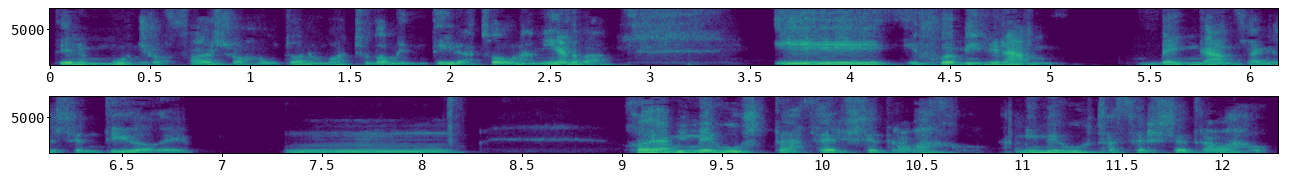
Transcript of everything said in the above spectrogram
tienen muchos falsos autónomos. Es todo mentira, es toda una mierda. Y, fue mi gran venganza en el sentido de, mm, joder, a mí me gusta hacer ese trabajo a mí me gusta hacer ese trabajo.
